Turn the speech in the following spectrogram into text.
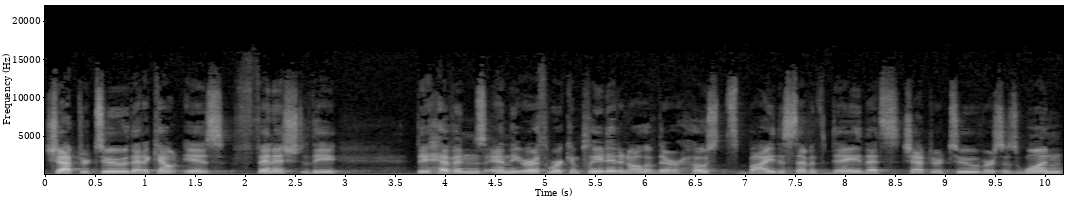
chapter 2, that account is finished. The, the heavens and the earth were completed, and all of their hosts by the seventh day. That's chapter 2, verses 1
